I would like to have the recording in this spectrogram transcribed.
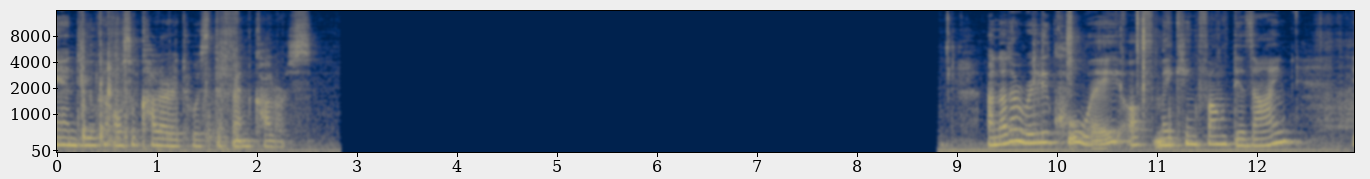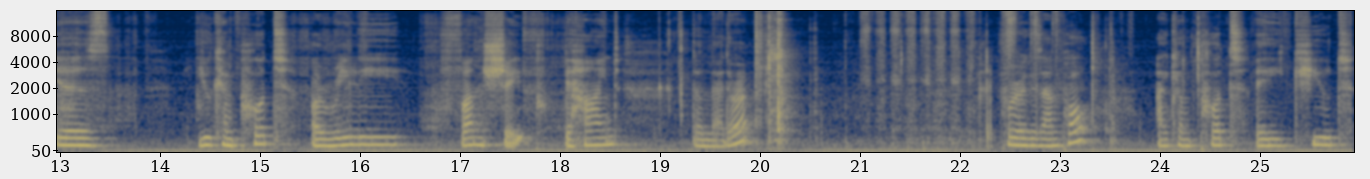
And you can also color it with different colors. Another really cool way of making font design is you can put a really fun shape behind the letter. For example, I can put a cute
